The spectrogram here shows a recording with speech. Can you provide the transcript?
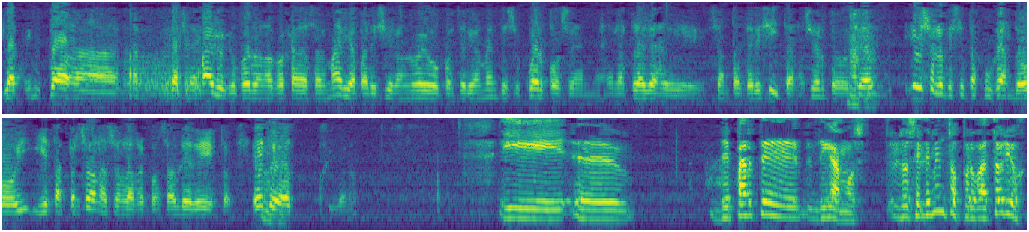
la primera de Mario, que fueron arrojadas al mar y aparecieron luego posteriormente sus cuerpos en, las playas de Santa Teresita, ¿no es cierto? O sea, eso es lo que se está juzgando hoy y estas personas son las responsables de esto. Esto es lógico, ¿no? Y eh, de parte, digamos, los elementos probatorios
